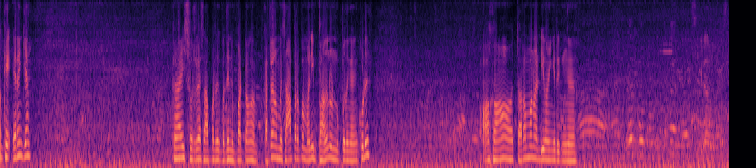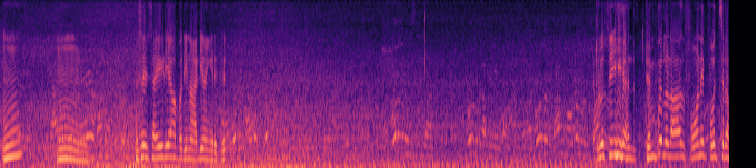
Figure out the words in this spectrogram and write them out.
ஓகே இறங்கியா? காய் சோறில் சாப்பிட்றதுக்கு பற்றி நிப்பாட்டவங்க. கரெக்டாக நம்ம சாப்பிட்றப்ப மணி பதினொன்று முப்பதுங்க. கொடு? ஆஹா தரமான அடி வாங்கியிருக்குங்க. ம் ம். சரி சைடியாக பார்த்தீங்கன்னா அடி வாங்கியிருக்கு. துளசி அந்த டெம்பர்லடா அது ஃபோனே போச்சுடா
